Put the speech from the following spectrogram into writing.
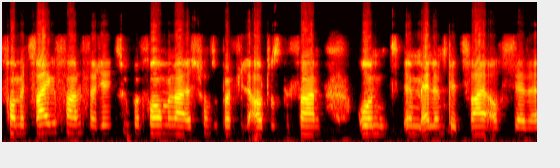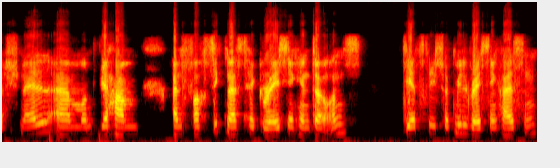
Formel 2 gefahren, verliert super Formula, ist schon super viele Autos gefahren und im LMP2 auch sehr, sehr schnell. Ähm, und wir haben einfach Signals Tech Racing hinter uns, die jetzt Richard Mill Racing heißen,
